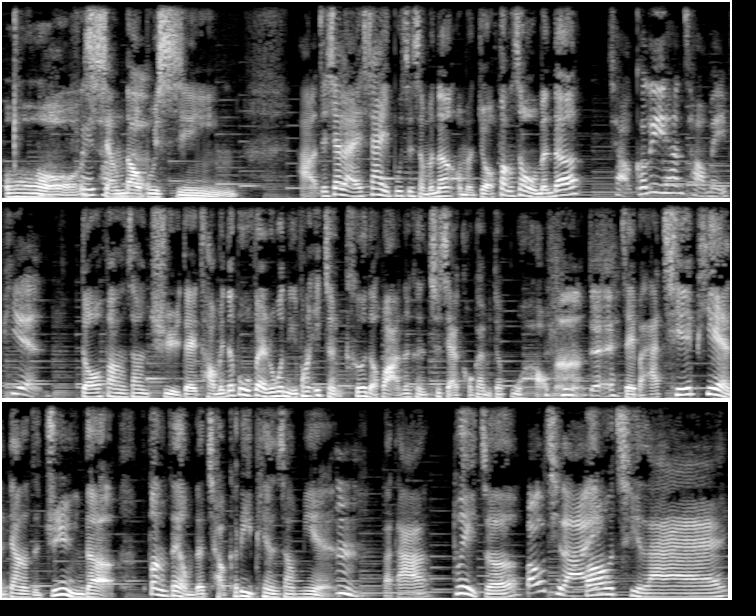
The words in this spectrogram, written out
哦，香到不行。好，接下来下一步是什么呢？我们就放上我们的巧克力和草莓片，都放上去。对，草莓的部分，如果你放一整颗的话，那可能吃起来口感比较不好嘛。对，所以把它切片，这样子均匀的放在我们的巧克力片上面。嗯，把它。对折，包起来，包起来，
